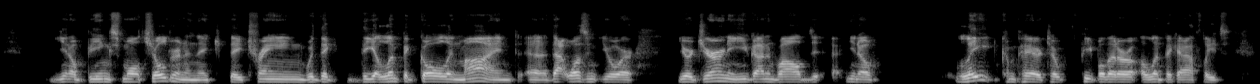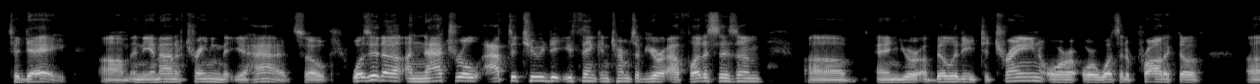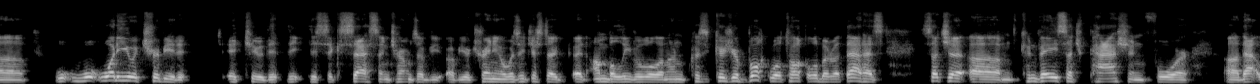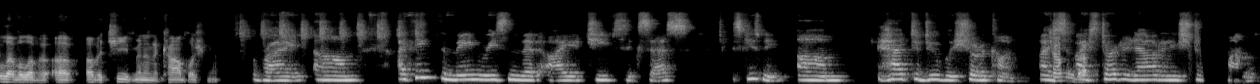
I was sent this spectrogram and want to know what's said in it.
you know, being small children, and they they train with the the Olympic goal in mind. Uh, that wasn't your your journey. You got involved, you know, late compared to people that are Olympic athletes today. Um, and the amount of training that you had. So, was it a, a natural aptitude that you think in terms of your athleticism uh, and your ability to train, or or was it a product of uh, w- what do you attribute it, it to the, the, the, success in terms of, of your training, or was it just a, an unbelievable and because un- because your book, we'll talk a little bit about that, has such a um, conveys such passion for uh, that level of, of, of, achievement and accomplishment? Right. Um, I think the main reason that I achieved success, excuse me, um, had to do with Shotokan. I, I started out in Shotokan,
